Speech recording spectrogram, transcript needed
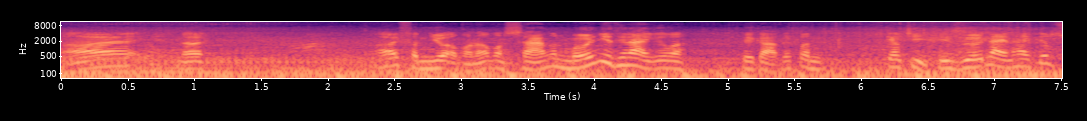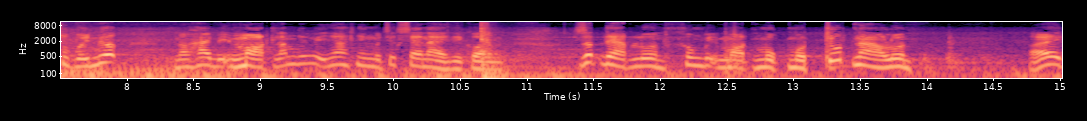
Đấy đây. Đấy, phần nhựa của nó còn sáng còn mới như thế này cơ mà. Kể cả cái phần keo chỉ phía dưới này nó hay tiếp xúc với nước nó hay bị mọt lắm quý vị nhá, nhưng mà chiếc xe này thì còn rất đẹp luôn, không bị mọt mục một chút nào luôn. Đấy,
